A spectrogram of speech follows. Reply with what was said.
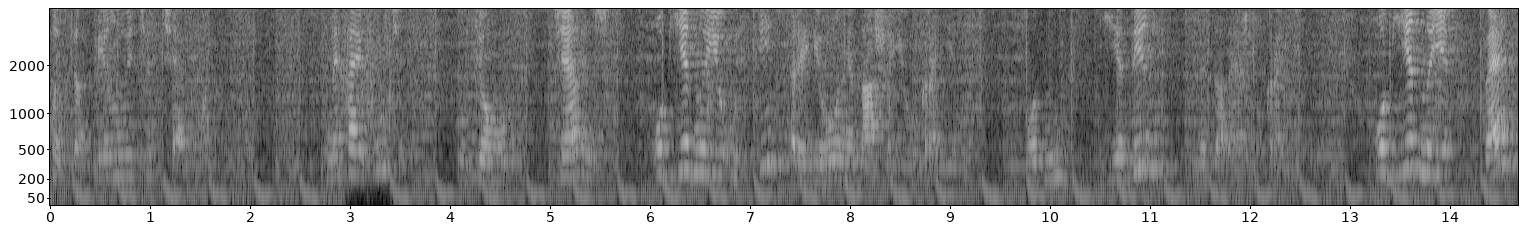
Константиновича Чекмана. Нехай участь у цьому челенджі об'єднує усі регіони нашої України в одну єдину незалежну країну. Об'єднує весь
